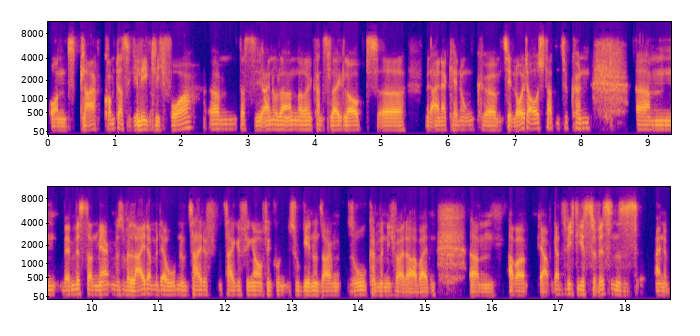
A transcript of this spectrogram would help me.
und klar kommt das gelegentlich vor, ähm, dass die eine oder andere Kanzlei glaubt, äh, mit einer Kennung äh, zehn Leute ausstatten zu können. Ähm, wenn wir es dann merken, müssen wir leider mit erhobenem Zeigefinger auf den Kunden zugehen und sagen, so können wir nicht weiterarbeiten. Ähm, aber ja, ganz wichtig ist zu wissen, es ist eine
